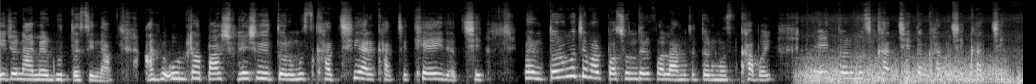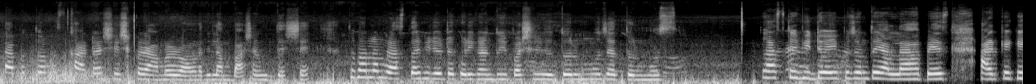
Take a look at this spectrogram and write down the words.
এই জন্য আমি আর ঘুরতেছি না। আমি উল্টা পাশ হয়ে শুধু তরমুজ খাচ্ছি আর খাচ্ছি, খেয়েই যাচ্ছি। কারণ তরমুজ আমার পছন্দের ফল, আমি তো তরমুজ খাবোই। এই তরমুজ খাচ্ছি তো খাচ্ছি খাচ্ছি। তারপর তরমুজ খাওয়াটা শেষ করে আমরা রওনা দিলাম বাসার উদ্দেশ্যে। তো ভাবলাম রাস্তার ভিডিওটা করি, কারণ দুই পাশে তরমুজ আর তরমুজ। তো আজকের ভিডিও এই পর্যন্তই, আল্লাহ হাফেজ। আর কে কে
